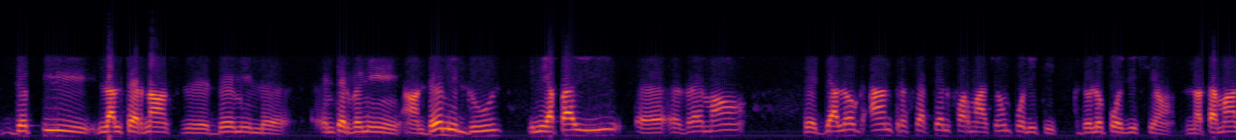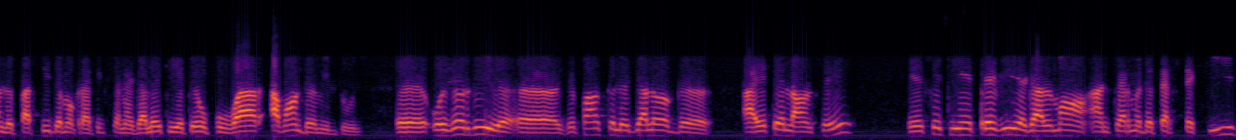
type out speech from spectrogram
depuis l'alternance de 2000 intervenue en 2012, il n'y a pas eu euh, vraiment de dialogue entre certaines formations politiques de l'opposition, notamment le Parti démocratique sénégalais qui était au pouvoir avant 2012. Euh, Aujourd'hui, euh, je pense que le dialogue a été lancé et ce qui est prévu également en termes de perspective,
